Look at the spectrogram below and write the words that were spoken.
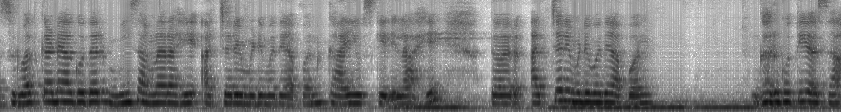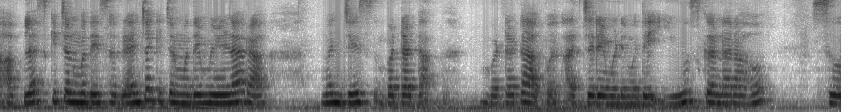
सुरुवात करण्या अगोदर मी सांगणार आहे आजच्या रेमेडीमध्ये आपण काय यूज केलेलं आहे. तर आजच्या रेमेडीमध्ये आपण घरगुती असा आपल्याच किचनमध्ये सगळ्यांच्या किचनमध्ये मिळणारा म्हणजेच बटाटा. बटाटा आपण आजच्या रेमेडीमध्ये यूज करणार आहोत. सो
